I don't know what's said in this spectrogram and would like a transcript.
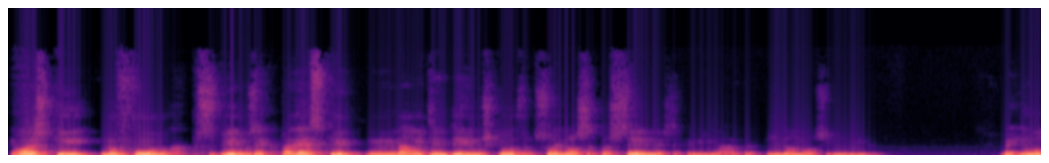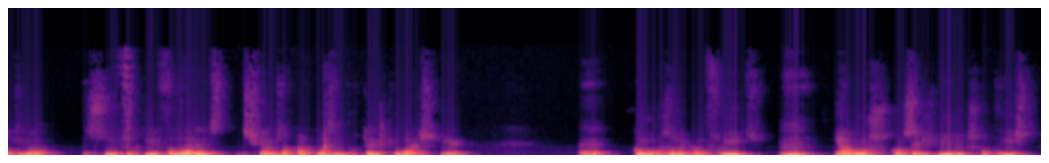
Eu acho que, no fundo, o que percebemos é que parece que não entendemos que a outra pessoa é nossa parceira nesta caminhada e não nosso inimigo. Bem, e o último assunto que eu queria falar, antes de chegarmos à parte mais importante que eu acho que é uh, como resolver conflitos e alguns conselhos bíblicos quanto a isto,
